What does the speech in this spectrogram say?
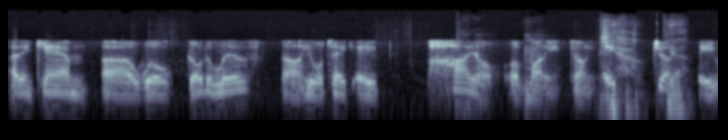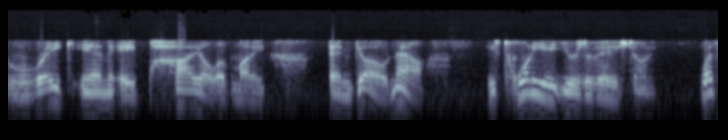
I think Cam uh, will go to live. Uh, he will take a pile of money, Tony. A, Yeah, just yeah. a rake in a pile of money and go. Now, he's 28 years of age, Tony. Let's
